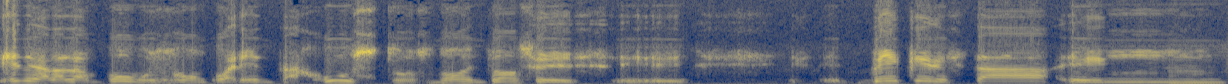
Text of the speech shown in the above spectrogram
Edgar Allan Poe murió con cuarenta justos, ¿no? Entonces, eh, Becker está en,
